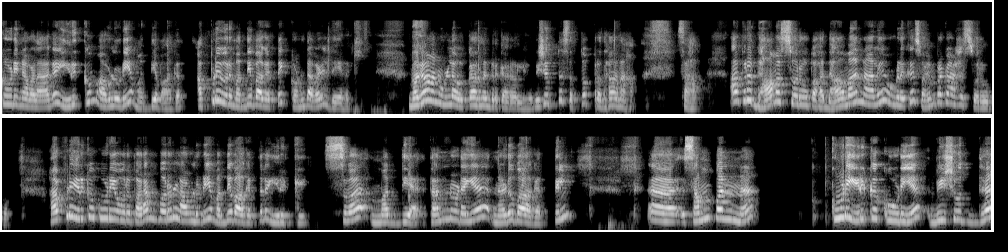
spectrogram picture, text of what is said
கூடினவளாக இருக்கும் அவளுடைய மத்திய பாகம் அப்படி ஒரு மத்திய பாகத்தை கொண்டவள் தேவகி. பகவான் உள்ள உட்கார்ந்துட்டு இருக்காரோ இல்லையோ விசுத்த சத்துவ பிரதானா சா அப்புறம் தாமஸ்வரூபா தாமனாலே உங்களுக்கு ஸ்வயம் பிரகாச ஸ்வரூபம் அப்படி இருக்கக்கூடிய ஒரு பரம்பொருள் அவளுடைய மத்திய பாகத்துல இருக்கு. ஸ்வ மத்திய தன்னுடைய நடுபாகத்தில் சம்பன்ன கூடி இருக்கக்கூடிய விசுத்த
